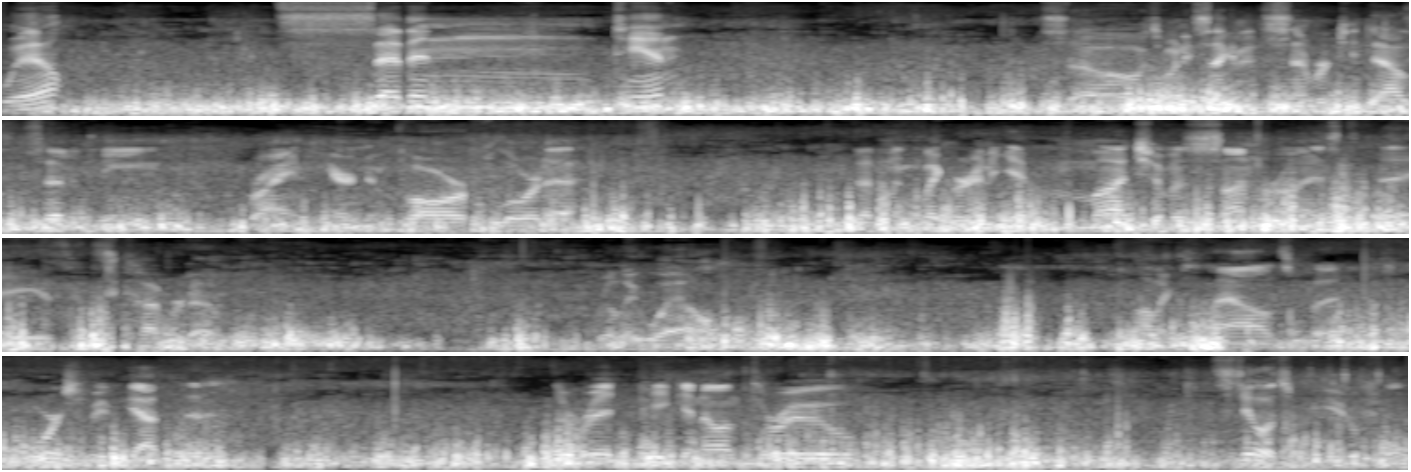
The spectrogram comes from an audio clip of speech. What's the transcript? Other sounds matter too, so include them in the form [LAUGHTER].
Well, it's 710. So, 22nd of December 2017. Brian here in Navarre, Florida. Doesn't look like we're going to get much of a sunrise today as it's covered up really well. A lot of clouds, but of course we've got the the red peeking on through. Still, it's beautiful.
